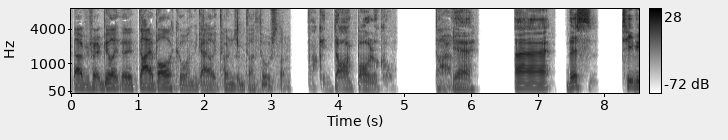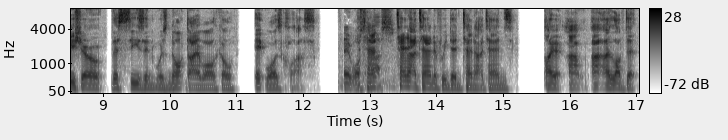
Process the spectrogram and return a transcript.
that would be funny. It'd be like the diabolical and the guy like turns into a toaster. Fucking diabolical. Diabolical. Yeah. Uh, this TV show this season was not diabolical. It was class. It was 10, class. 10 out of 10 if we did 10 out of 10s. I, I, I loved it.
